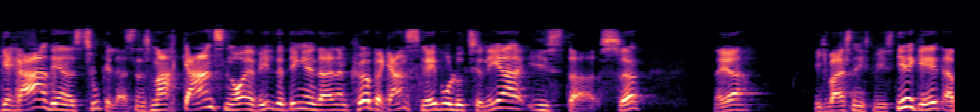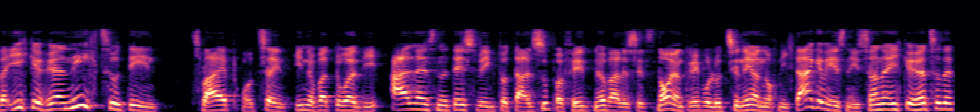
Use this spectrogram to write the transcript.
gerade erst zugelassen. Es macht ganz neue wilde Dinge in deinem Körper. Ganz revolutionär ist das. Ja. Naja, ich weiß nicht, wie es dir geht, aber ich gehöre nicht zu den zwei Prozent Innovatoren, die alles nur deswegen total super finden, nur weil es jetzt neu und revolutionär noch nicht da gewesen ist, sondern ich gehöre zu den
